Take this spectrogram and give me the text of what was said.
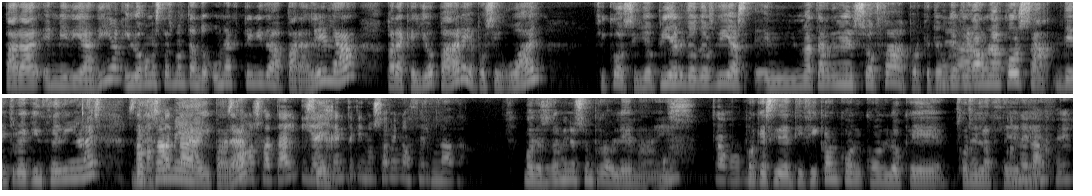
parar en mi día a día y luego me estás montando una actividad paralela para que yo pare. Pues igual, chicos, si yo pierdo dos días en una tarde en el sofá porque tengo que entregar una cosa dentro de 15 días, Estamos déjame fatal, ahí parar. Estamos fatal y hay gente que no sabe no hacer nada. Bueno, eso también es un problema, ¿eh? Uf. Porque se identifican con, con lo que, con el hacer, Con el ¿eh? hacer.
